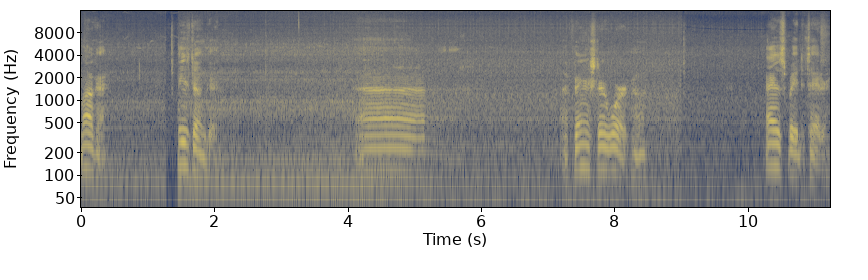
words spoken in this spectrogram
Okay. He's doing good. Uh, I finished their work, huh? As speed detector.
